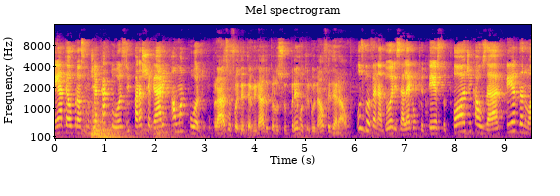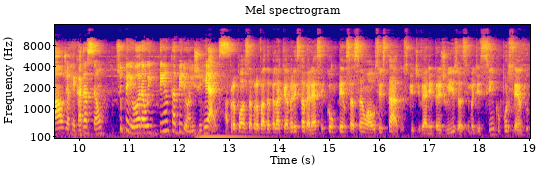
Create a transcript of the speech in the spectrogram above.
têm até o próximo dia 14 para chegarem a um acordo. O prazo foi determinado pelo Supremo Tribunal Federal. Os governadores alegam que o texto pode causar perda anual de arrecadação superior a 80 bilhões de reais. A proposta aprovada pela Câmara estabelece compensação aos estados que tiverem prejuízo acima de 5%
